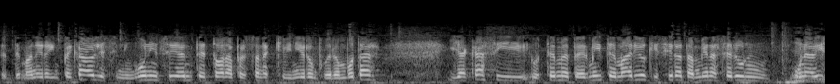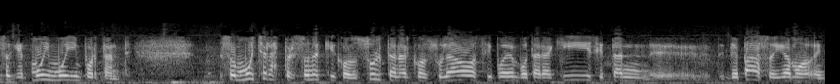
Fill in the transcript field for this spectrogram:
de manera impecable, sin ningún incidente, todas las personas que vinieron pudieron votar. Y acá, si usted me permite, Mario, quisiera también hacer un, un aviso que es muy, muy importante. Son muchas las personas que consultan al consulado si pueden votar aquí, si están eh, de paso, digamos, en,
